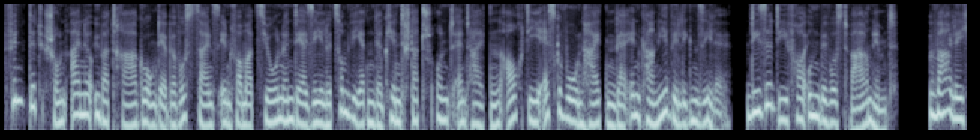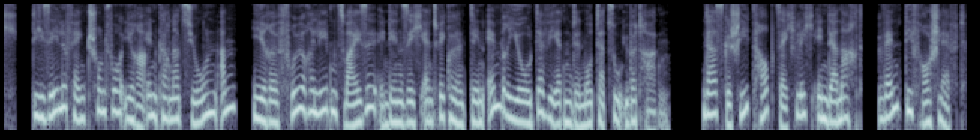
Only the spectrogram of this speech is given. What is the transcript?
findet schon eine Übertragung der Bewusstseinsinformationen der Seele zum werdenden Kind statt und enthalten auch die Essgewohnheiten der inkarnierwilligen Seele, diese die Frau unbewusst wahrnimmt. Wahrlich, die Seele fängt schon vor ihrer Inkarnation an, ihre frühere Lebensweise in den sich entwickelnden Embryo der werdenden Mutter zu übertragen. Das geschieht hauptsächlich in der Nacht, wenn die Frau schläft.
